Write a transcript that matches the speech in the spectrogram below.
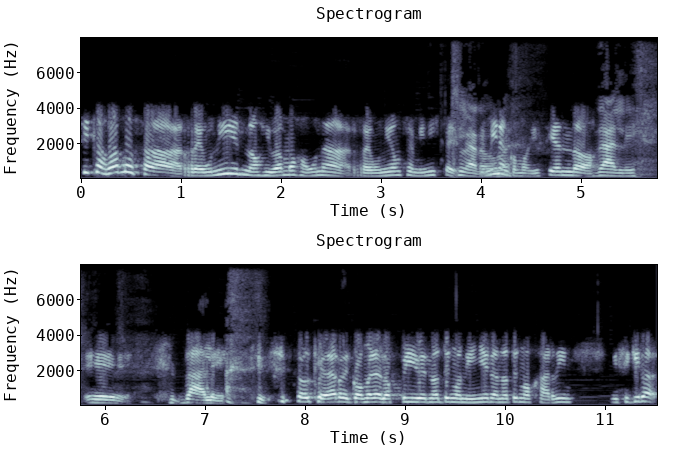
Chicas, vamos a reunirnos y vamos a una reunión feminista y terminan como diciendo, dale, eh, dale, tengo que dar de comer a los pibes, no tengo niñera, no tengo jardín ni siquiera,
